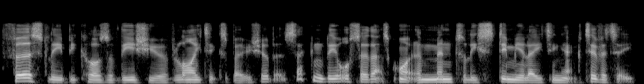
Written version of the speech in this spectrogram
Firstly, because of the issue of light exposure, but secondly, also that's quite a mentally stimulating activity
